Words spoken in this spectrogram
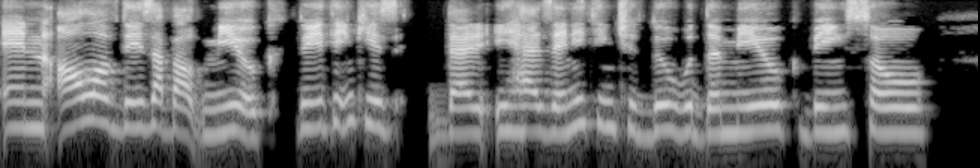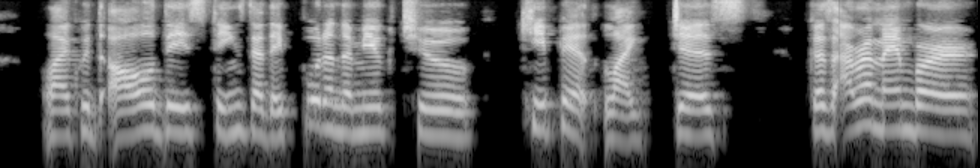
And all of this about milk, do you think is that it has anything to do with the milk being so like with all these things that they put on the milk to keep it like just because I remember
